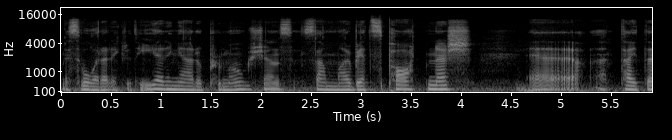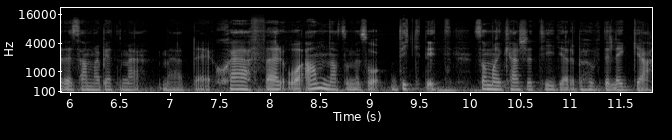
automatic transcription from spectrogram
med svåra rekryteringar och promotions, samarbetspartners, eh, tajtare samarbete med, med eh, chefer och annat som är så viktigt som man kanske tidigare behövde lägga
